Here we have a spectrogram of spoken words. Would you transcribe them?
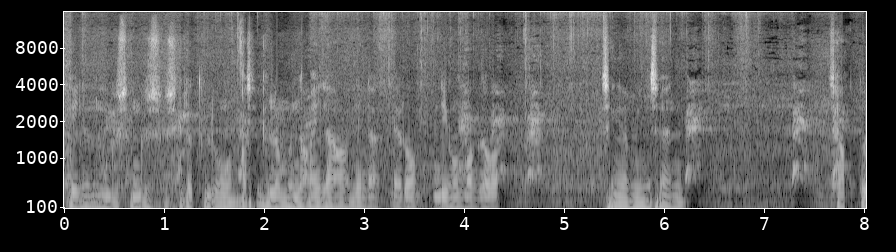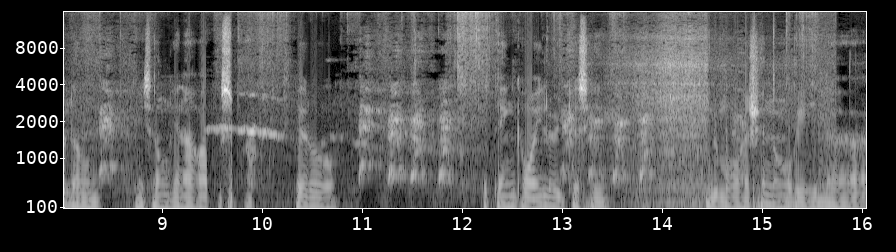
Kailan mo gustong gusto sila tulungan kasi alam mo na kailangan nila pero hindi mo magawa. Kasi nga minsan, sakto lang, minsan kinakapos pa. Pero, thank you kay Lord kasi gumawa siya ng way na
